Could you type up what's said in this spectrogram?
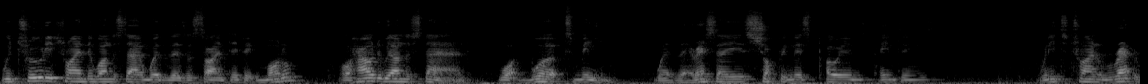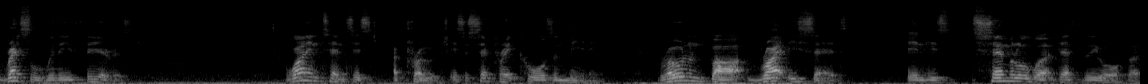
We're truly trying to understand whether there's a scientific model or how do we understand what works mean, whether they're essays, shopping lists, poems, paintings. We need to try and re- wrestle with these theories. One intentist approach is to separate cause and meaning. Roland Barthes rightly said in his seminal work, Death of the Author,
